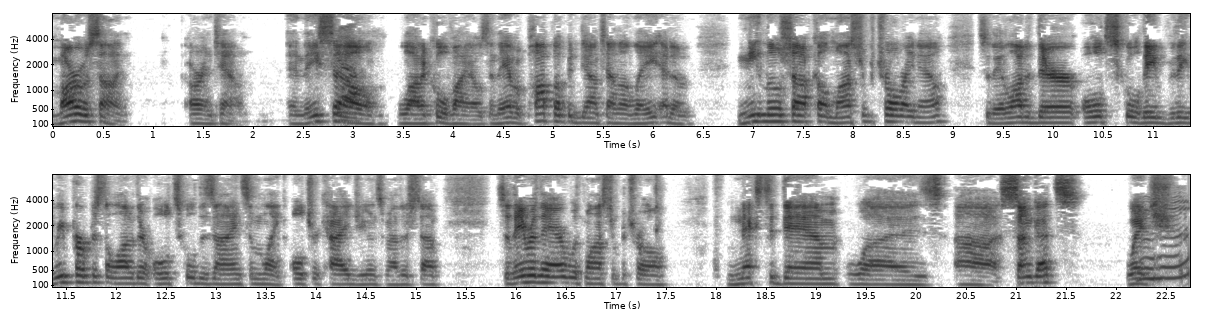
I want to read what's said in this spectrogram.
Marusan are in town, and they sell a lot of cool vinyls. And they have a pop up in downtown LA at a neat little shop called Monster Patrol right now. So they a lot of their old school. They they repurposed a lot of their old school designs, some like Ultra Kaiju and some other stuff. So they were there with Monster Patrol. Next to them was uh, Sunguts, which Mhm.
